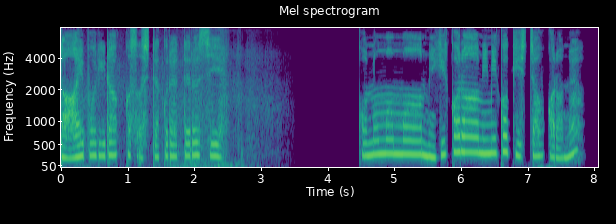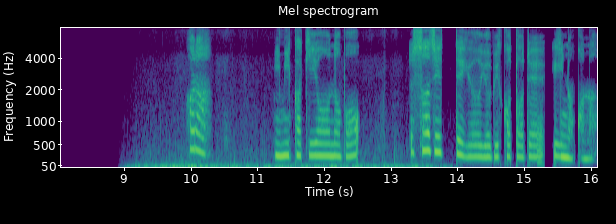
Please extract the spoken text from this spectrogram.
だいぶリラックスしてくれてるしこのまま右から耳かきしちゃうからね。ほら耳かき用の棒。サジっていう呼び方でいいのかな。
